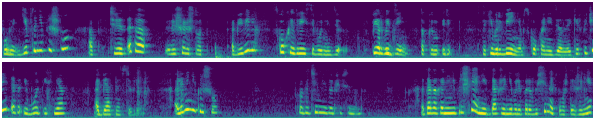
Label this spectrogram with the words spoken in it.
пол Египта не пришло, а через это решили, что вот объявили, сколько евреев сегодня в первый день с таким, с таким рвением, сколько они делали кирпичей, это и будет их обязанность все время. А Леви не пришел. Вот зачем мне это вообще все надо? А так как они не пришли, они также не были порабощены, потому что их жене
